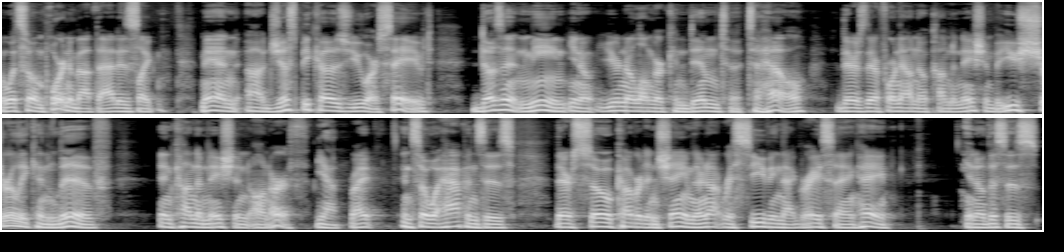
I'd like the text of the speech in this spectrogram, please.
And what's so important about that is like, man, uh, just because you are saved doesn't mean, you know, you're no longer condemned to, to hell. There's therefore now no condemnation, but you surely can live in condemnation on earth Yeah. right? And so what happens is they're so covered in shame, they're not receiving that grace saying, "Hey, you know, this is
